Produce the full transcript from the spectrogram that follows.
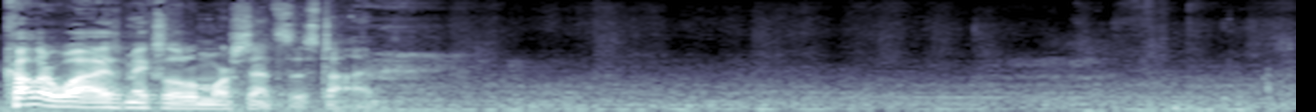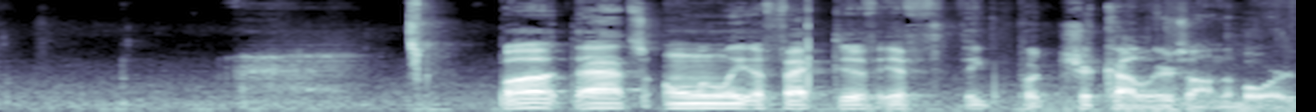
Color wise makes a little more sense this time. But that's only effective if they put your colors on the board.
